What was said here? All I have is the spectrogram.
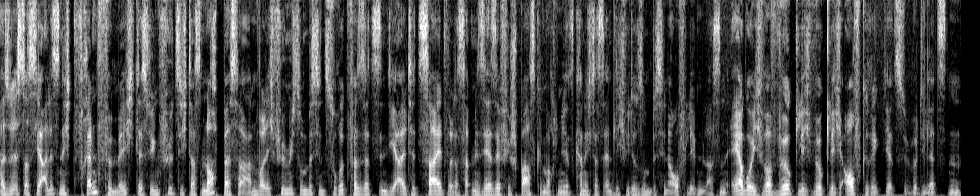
Also ist das ja alles nicht fremd für mich, deswegen fühlt sich das noch besser an, weil ich fühle mich so ein bisschen zurückversetzt in die alte Zeit, weil das hat mir sehr, sehr viel Spaß gemacht und jetzt kann ich das endlich wieder so ein bisschen aufleben lassen. Ergo, ich war wirklich, wirklich aufgeregt jetzt über die letzten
